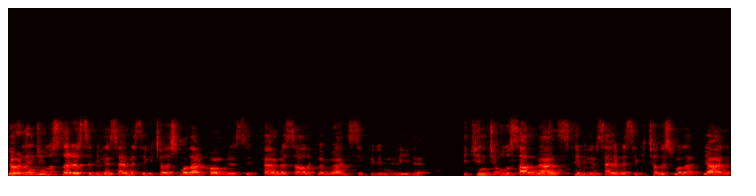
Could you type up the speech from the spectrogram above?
Dördüncü Uluslararası Bilimsel Mesleki Çalışmalar Kongresi, Fen ve Sağlık ve Mühendislik Bilimleri ile ikinci Ulusal Mühendislik Bilimsel ve Mesleki Çalışmalar yani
